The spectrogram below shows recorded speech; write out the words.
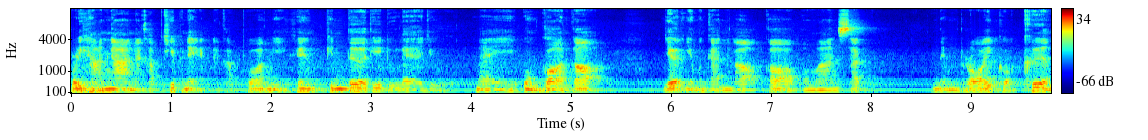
บริหารงานนะครับที่แผนกนะครับเพราะว่ามีเครื่องพิมพ์เตอร์ที่ดูแลอยู่ในองค์กรก็เยอะอยู่เหมือนกันก็ก็ประมาณสัก 100 กว่าเครื่อง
